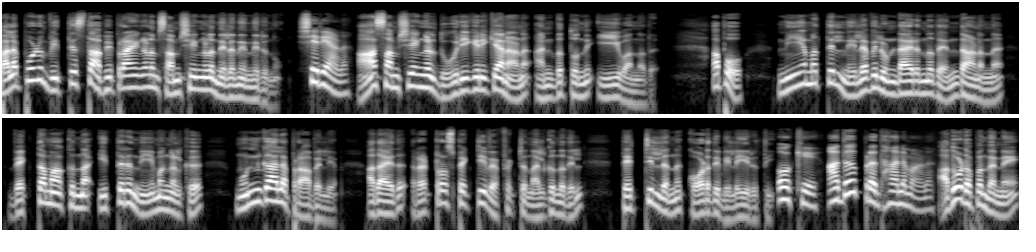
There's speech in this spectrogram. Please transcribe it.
പലപ്പോഴും വ്യത്യസ്ത അഭിപ്രായങ്ങളും സംശയങ്ങളും നിലനിന്നിരുന്നു. ശരിയാണ്. ആ സംശയങ്ങൾ ദൂരീകരിക്കാനാണ് അൻപത്തൊന്ന് ഇ വന്നത്. അപ്പോ നിയമത്തിൽ നിലവിലുണ്ടായിരുന്നത് എന്താണെന്ന് വ്യക്തമാക്കുന്ന ഇത്തരം നിയമങ്ങൾക്ക് മുൻകാല പ്രാബല്യം. അതായത് റെട്രോസ്പെക്റ്റീവ് എഫക്റ്റ് നൽകുന്നതിൽ തെറ്റില്ലെന്ന് കോടതി വിലയിരുത്തി. ഓക്കെ അത് പ്രധാനമാണ്. അതോടൊപ്പം തന്നെ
